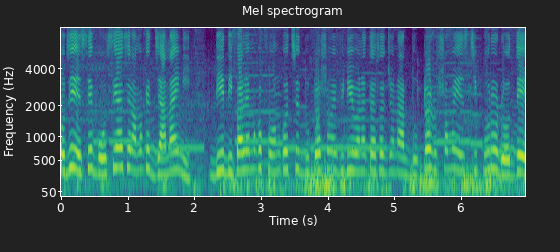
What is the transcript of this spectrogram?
ও যে এসে বসে আছে আর আমাকে জানায়নি দিয়ে দীপালি আমাকে ফোন করছে দুটোর সময় ভিডিও বানাতে আসার জন্য। আর দুটোর সময় এসছি পুরো রোদে।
